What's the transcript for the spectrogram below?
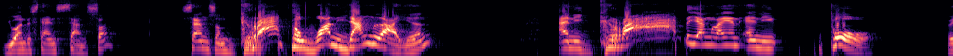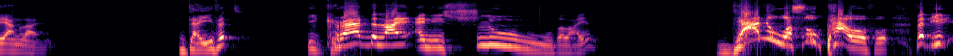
you understand Samson, Samson grabbed the one young lion and he grabbed the young lion and he tore the young lion. David, he grabbed the lion and he slew the lion. Daniel was so powerful that he,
